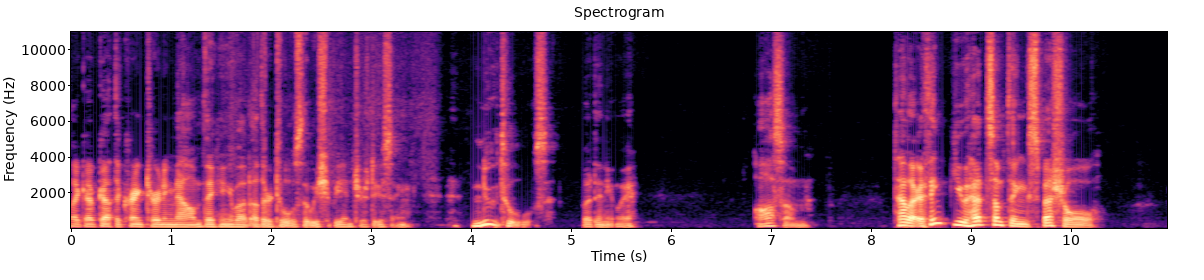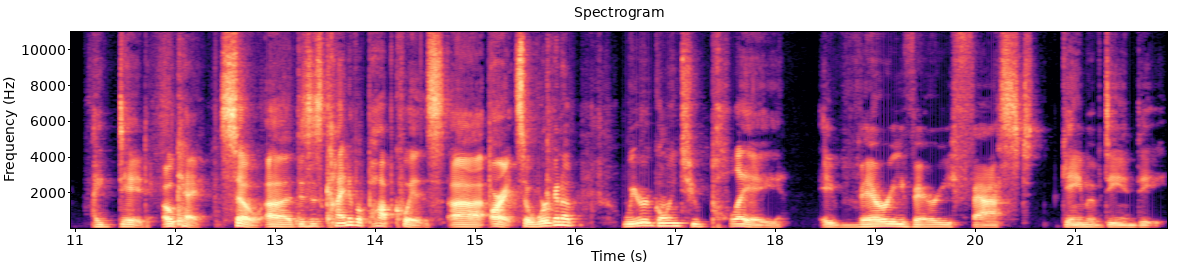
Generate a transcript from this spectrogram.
like, I've got the crank turning now. I'm thinking about other tools that we should be introducing. New tools. But anyway, awesome. Tyler, I think you had something special I did. Okay. So uh, this is kind of a pop quiz. Uh, all right. So we're gonna we're going to play a very very fast game of D and D,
